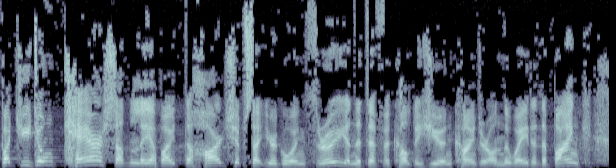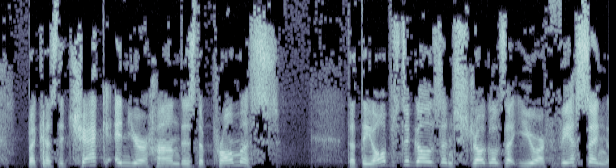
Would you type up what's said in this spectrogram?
but you don't care suddenly about the hardships that you're going through and the difficulties you encounter on the way to the bank because the check in your hand is the promise that the obstacles and struggles that you are facing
